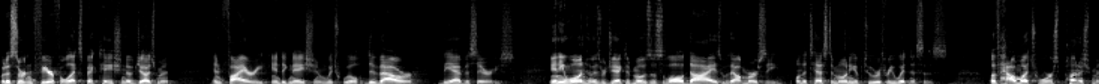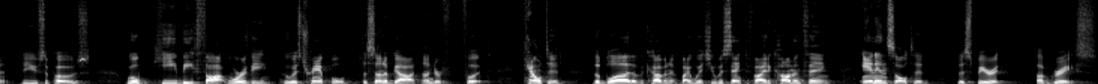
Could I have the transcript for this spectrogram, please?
but a certain fearful expectation of judgment and fiery indignation which will devour the adversaries. Anyone who has rejected Moses' law dies without mercy on the testimony of two or three witnesses. Of how much worse punishment do you suppose? Will he be thought worthy who has trampled the Son of God underfoot, counted the blood of the covenant by which he was sanctified a common thing, and insulted the Spirit of grace.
